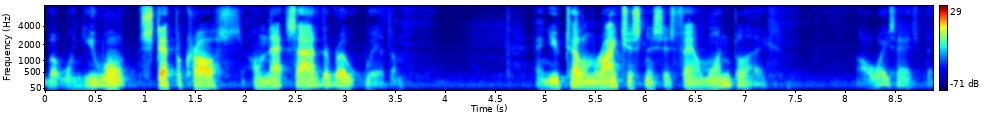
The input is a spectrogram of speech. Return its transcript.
But when you won't step across on that side of the rope with them, and you tell them righteousness is found one place, always has been,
